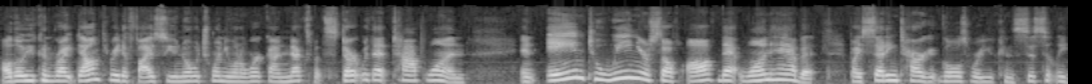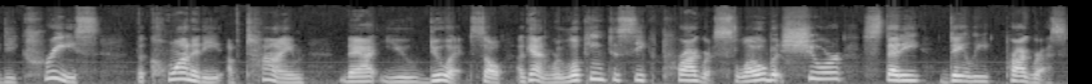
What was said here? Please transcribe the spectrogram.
although you can write down three to five so you know which one you want to work on next, but start with that top one and aim to wean yourself off that one habit by setting target goals where you consistently decrease the quantity of time that you do it. So, again, we're looking to seek progress, slow but sure, steady daily progress.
